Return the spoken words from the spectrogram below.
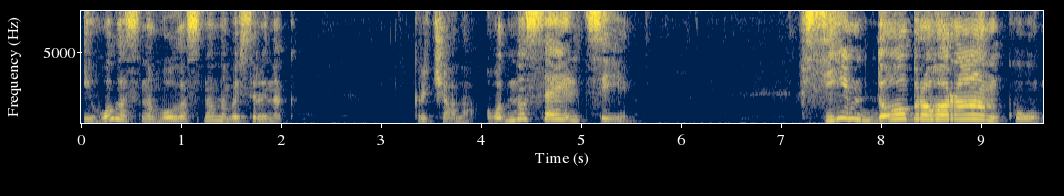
і голосно, голосно на весь ринок кричала: Односельці! Всім доброго ранку!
